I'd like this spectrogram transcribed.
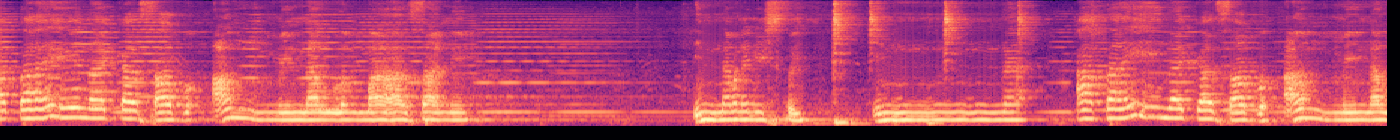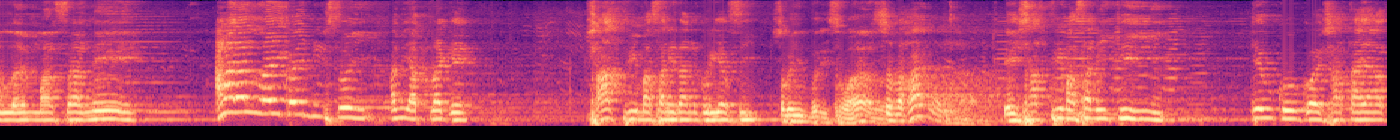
আতাইনাকা সাবআম মিনাল মাসানি ইন্না মানে নিশ্চয়ই। ইন্না আতাইনাকা সাবআম মিনাল মাসানি আমার আল্লাহ কই নিশ্চয়ই আমি আপনাকে সাতটি মাসানি দান করিয়াছি। সবাই বলি সুবহানাল্লাহ। এই সাতটি মাসানি কি? কেউ কেউ কয় সাত আয়াত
